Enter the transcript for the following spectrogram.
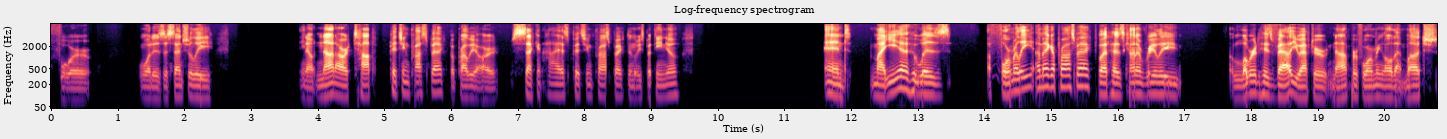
for what is essentially, you know, not our top pitching prospect, but probably our second highest pitching prospect in Luis Patino. And Mejia, who was formerly a mega prospect, but has kind of really lowered his value after not performing all that much,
